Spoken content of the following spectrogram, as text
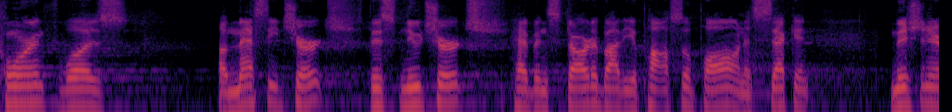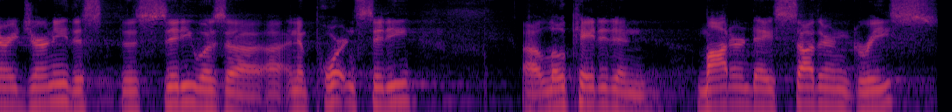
Corinth was a messy church. This new church had been started by the Apostle Paul on his second missionary journey. This, this city was a, an important city uh, located in modern day southern Greece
